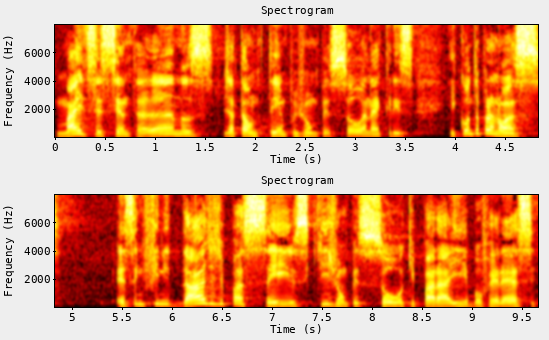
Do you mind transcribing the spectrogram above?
mais de 60 anos, já está um tempo em João Pessoa, né, Cris? E conta para nós, essa infinidade de passeios que João Pessoa, que Paraíba oferece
